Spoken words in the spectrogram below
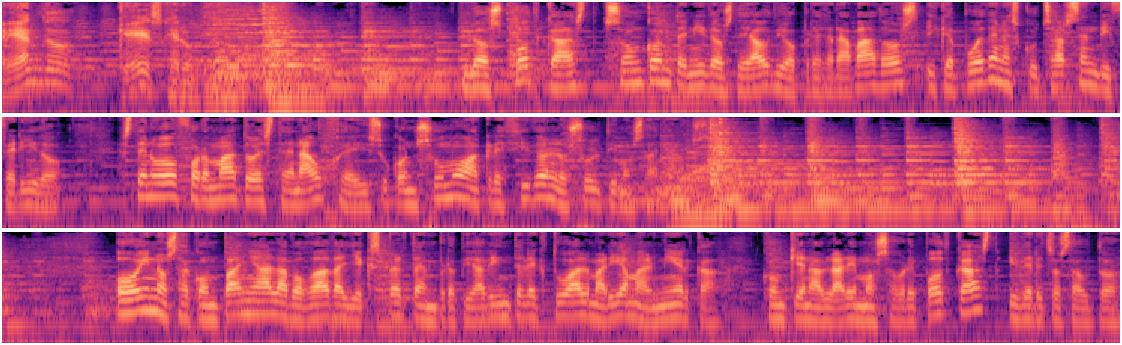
Creando qué es Gerundio. Los podcasts son contenidos de audio pregrabados y que pueden escucharse en diferido. Este nuevo formato está en auge y su consumo ha crecido en los últimos años. Hoy nos acompaña la abogada y experta en propiedad intelectual María Malmierca, con quien hablaremos sobre podcast y derechos de autor.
